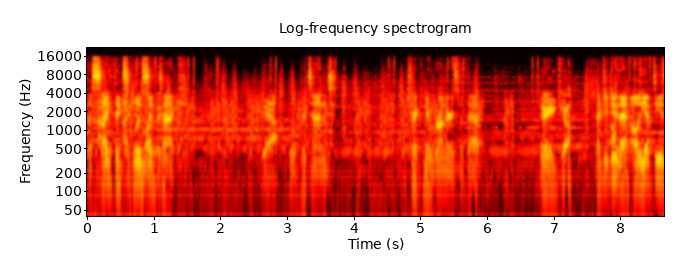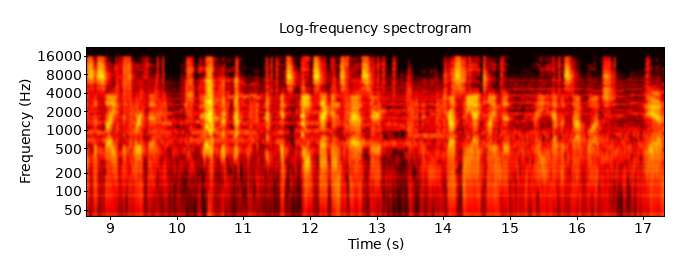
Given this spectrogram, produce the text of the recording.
The scythe I do exclusive love it. tech. Yeah, We'll pretend. Trick new runners with that. there you go. How'd you do that? Oh, you have to use the scythe. It's worth it. it's eight seconds faster. Trust me, I timed it. I have a stopwatch. Yeah.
